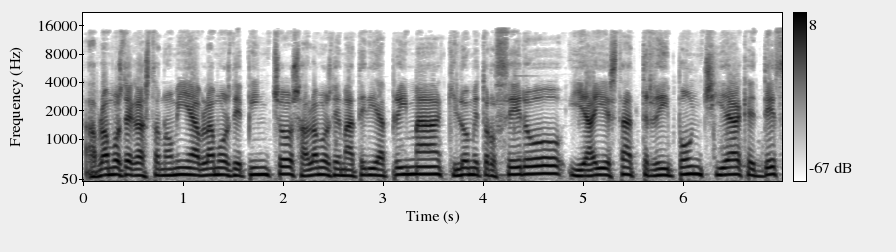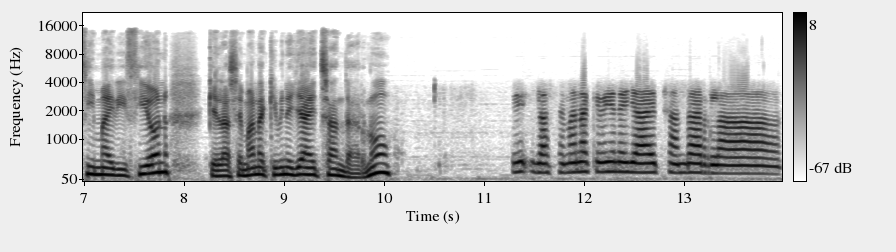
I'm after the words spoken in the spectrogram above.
Hablamos de gastronomía, hablamos de pinchos, hablamos de materia prima, kilómetro cero, y ahí está Triponchiac, décima edición, que la semana que viene ya echa a andar, ¿no? Sí, la semana que viene ya echa a andar la,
